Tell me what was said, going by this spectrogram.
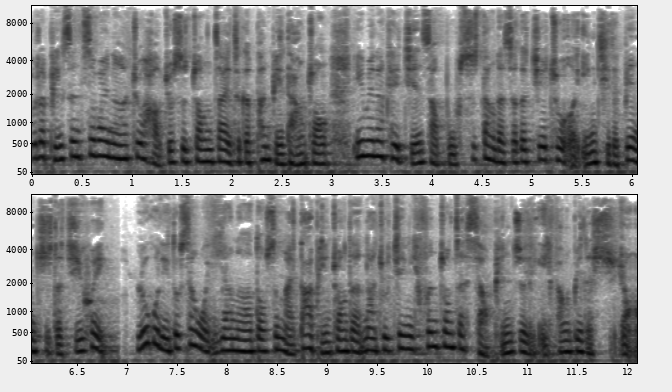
除了瓶身之外呢，最好就是装在这个喷瓶当中，因为呢可以减少不适当的这个接触而引起的变质的机会。如果你都像我一样呢，都是买大瓶装的，那就建议分装在小瓶子里，以方便的使用。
